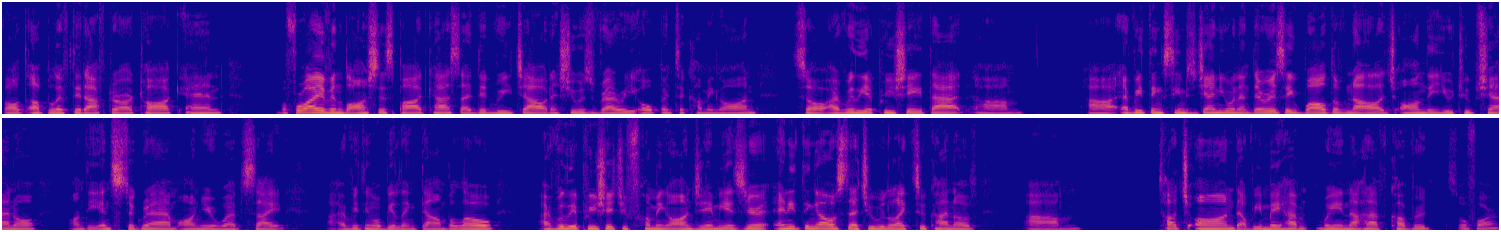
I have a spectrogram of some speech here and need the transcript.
felt uplifted after our talk. And before I even launched this podcast, I did reach out, and she was very open to coming on. So I really appreciate that. Um, uh, everything seems genuine, and there is a wealth of knowledge on the YouTube channel, on the Instagram, on your website. Everything will be linked down below. I really appreciate you coming on, Jamie. Is there anything else that you would like to kind of um, touch on that we may have may not have covered so far?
